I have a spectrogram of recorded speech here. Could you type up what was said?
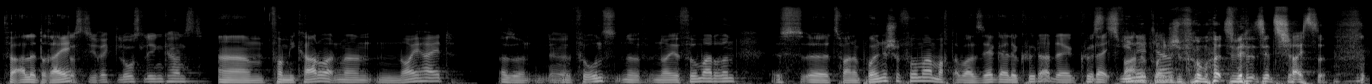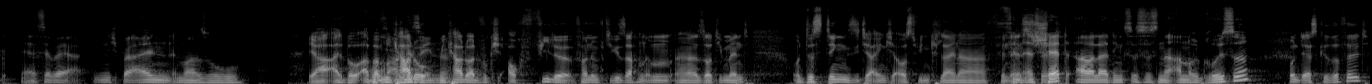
für alle drei. dass du direkt loslegen kannst. Ähm, von Mikado hatten wir eine Neuheit. Also Ja. für uns eine neue Firma drin. Ist äh, zwar eine polnische Firma, macht aber sehr geile Köder. Der Köder ist zwar eine ähnelt ja. polnische Firma, als wäre das jetzt scheiße. Ja, ist ja bei, nicht bei allen immer so. Ja, also, aber Hoch Mikado, angesehen, ne? Mikado hat wirklich auch viele vernünftige Sachen im äh, Sortiment. Und das Ding sieht ja eigentlich aus wie ein kleiner Fin Finesse. Chat, aber allerdings ist es eine andere Größe. Und er ist geriffelt.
